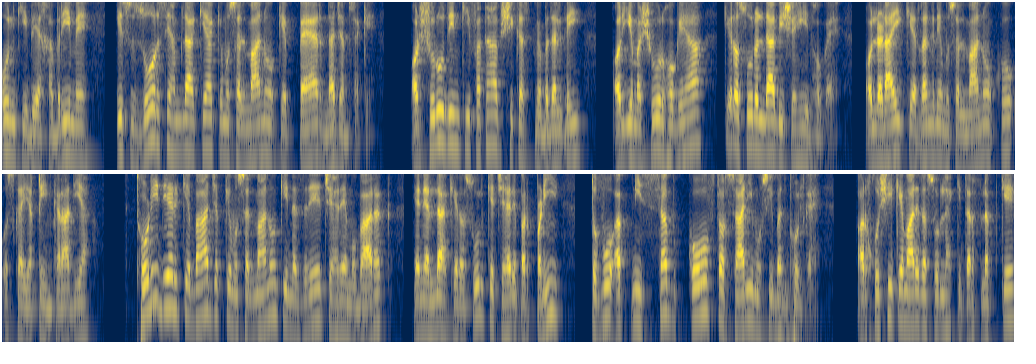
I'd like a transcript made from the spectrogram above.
ان کی بے خبری میں اس زور سے حملہ کیا کہ مسلمانوں کے پیر نہ جم سکے۔ اور شروع دن کی فتح اب شکست میں بدل گئی اور یہ مشہور ہو گیا کہ رسول اللہ بھی شہید ہو گئے اور لڑائی کے رنگ نے مسلمانوں کو اس کا یقین کرا دیا۔ تھوڑی دیر کے بعد جبکہ مسلمانوں کی نظریں چہرے مبارک یعنی اللہ کے رسول کے چہرے پر پڑیں تو وہ اپنی سب کوفت اور ساری مصیبت بھول گئے اور خوشی کے مارے رسول اللہ کی طرف لپ کے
